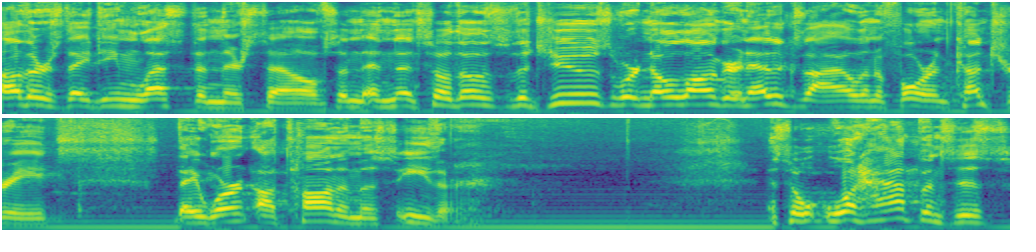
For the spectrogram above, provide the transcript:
others they deem less than themselves. And, and, and so those the Jews were no longer in exile in a foreign country. They weren't autonomous either. And so what happens is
